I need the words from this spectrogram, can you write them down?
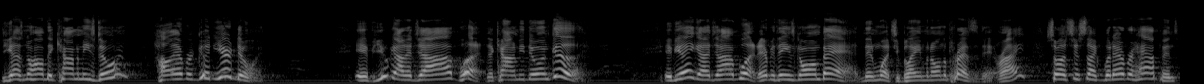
Do you guys know how the economy's doing? However good you're doing. If you got a job, what? The economy doing good. If you ain't got a job, what? Everything's going bad. Then what? You blame it on the president, right? So it's just like whatever happens,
